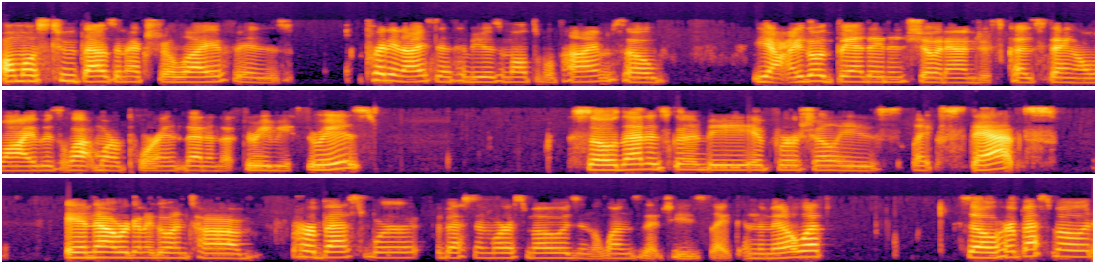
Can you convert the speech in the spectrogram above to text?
almost 2,000 extra life is pretty nice and can be used multiple times. So yeah, I go with Band Aid and Showdown just because staying alive is a lot more important than in the 3v3s. So that is going to be it for Shelly's like stats. And now we're going to go into her best worst, the best and worst modes and the ones that she's like in the middle with. So her best mode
